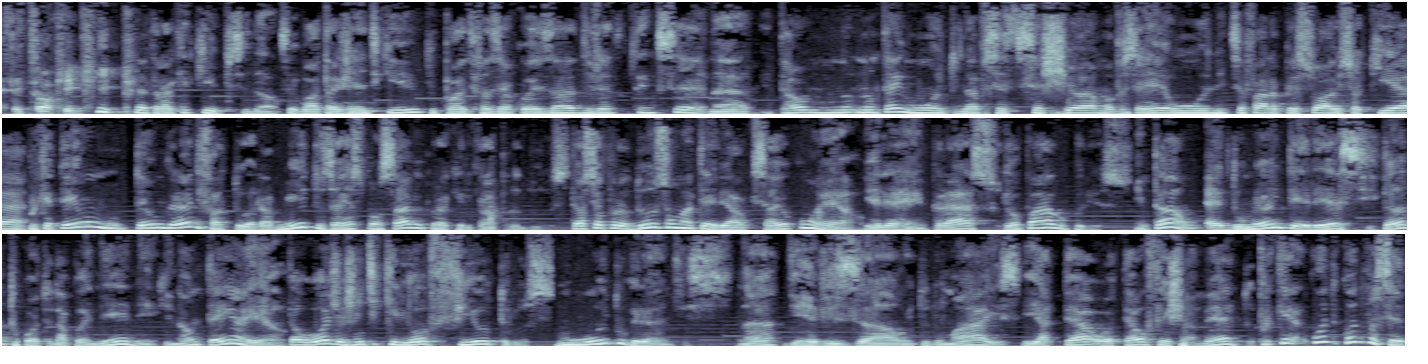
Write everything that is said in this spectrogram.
Você troca equipe. Você troca equipe, senão você bota gente que, que pode fazer a coisa do jeito que tem que ser, né? Então não tem muito, né? Você, você chama, você reúne, você fala, pessoal, isso aqui é. Porque tem um, tem um grande fator. A Mitos é responsável por aquilo que ela produz. Então, se eu produzo um material que saiu com erro e ele é reimpresso, eu pago por isso. Então, é do meu interesse, tanto tanto quanto da Panini, que não tenha erro. Então hoje a gente criou filtros muito grandes, né? De revisão e tudo mais, e até, até o fechamento, porque quando, quando você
